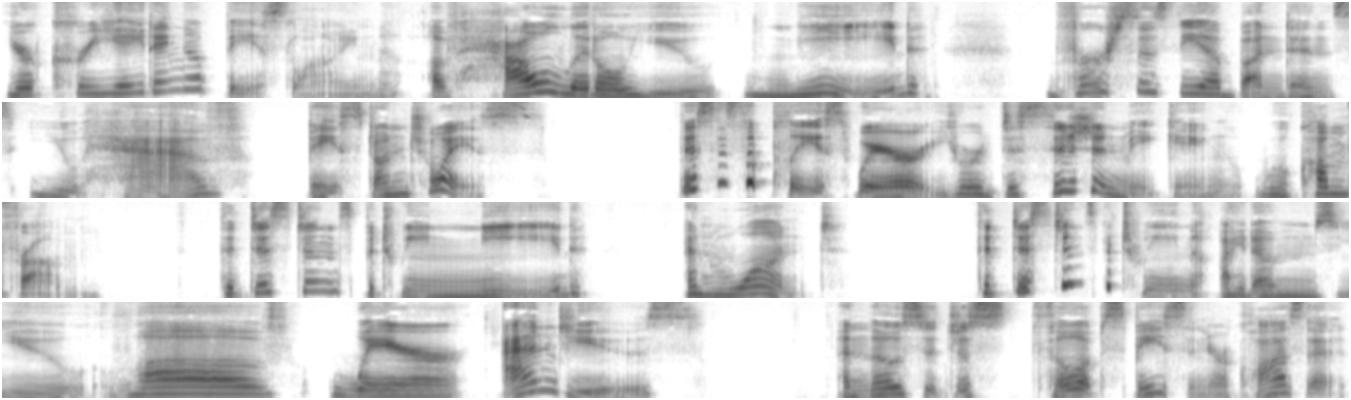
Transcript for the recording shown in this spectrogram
you're creating a baseline of how little you need versus the abundance you have based on choice. This is a place where your decision making will come from. The distance between need and want. The distance between items you love, wear, and use, and those that just fill up space in your closet.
